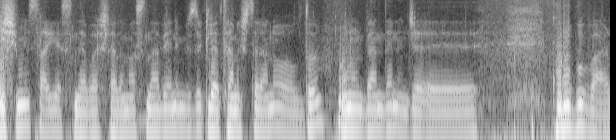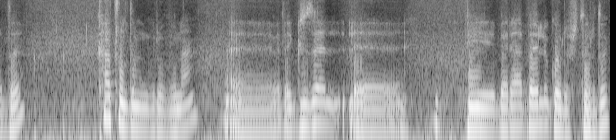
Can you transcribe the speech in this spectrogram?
Eşimin sayesinde başladım aslında. Beni müzikle tanıştıran o oldu. Onun benden önce e, grubu vardı katıldım grubuna. Ee, böyle güzel e, bir beraberlik oluşturduk.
